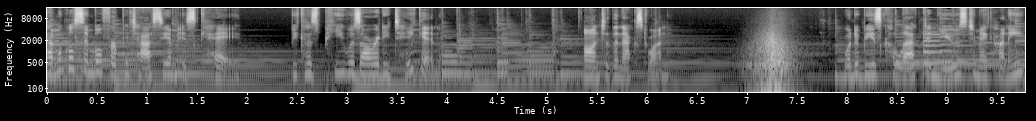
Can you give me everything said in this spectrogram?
Chemical symbol for potassium is K, because P was already taken. On to the next one. What do bees collect and use to make honey?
